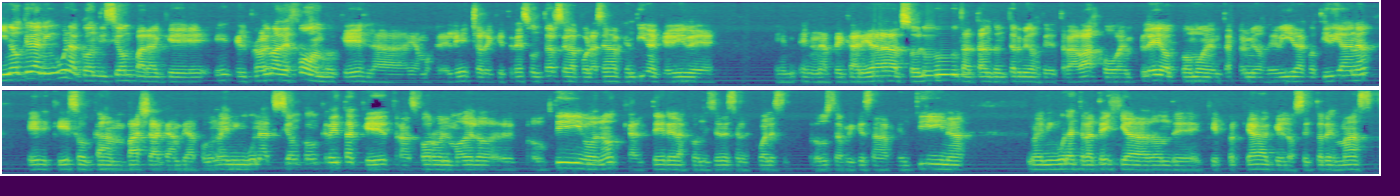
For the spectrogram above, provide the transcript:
y no crea ninguna condición para que eh, el problema de fondo, que es la, digamos, el hecho de que tenés un tercio de la población argentina que vive en, en, la precariedad absoluta, tanto en términos de trabajo o empleo como en términos de vida cotidiana, que eso vaya a cambiar, porque no hay ninguna acción concreta que transforme el modelo productivo, ¿no? que altere las condiciones en las cuales se produce riqueza en Argentina, no hay ninguna estrategia donde, que, haga que los sectores más,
